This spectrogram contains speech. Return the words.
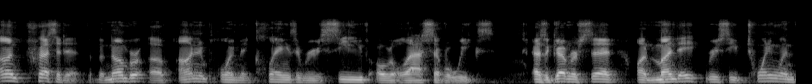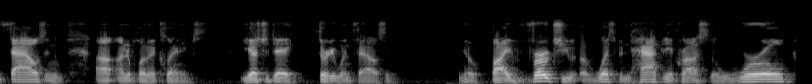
unprecedented the number of unemployment claims that we received over the last several weeks. As the governor said, on Monday, we received 21,000 uh, unemployment claims. Yesterday, 31,000. You know, by virtue of what's been happening across the world,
